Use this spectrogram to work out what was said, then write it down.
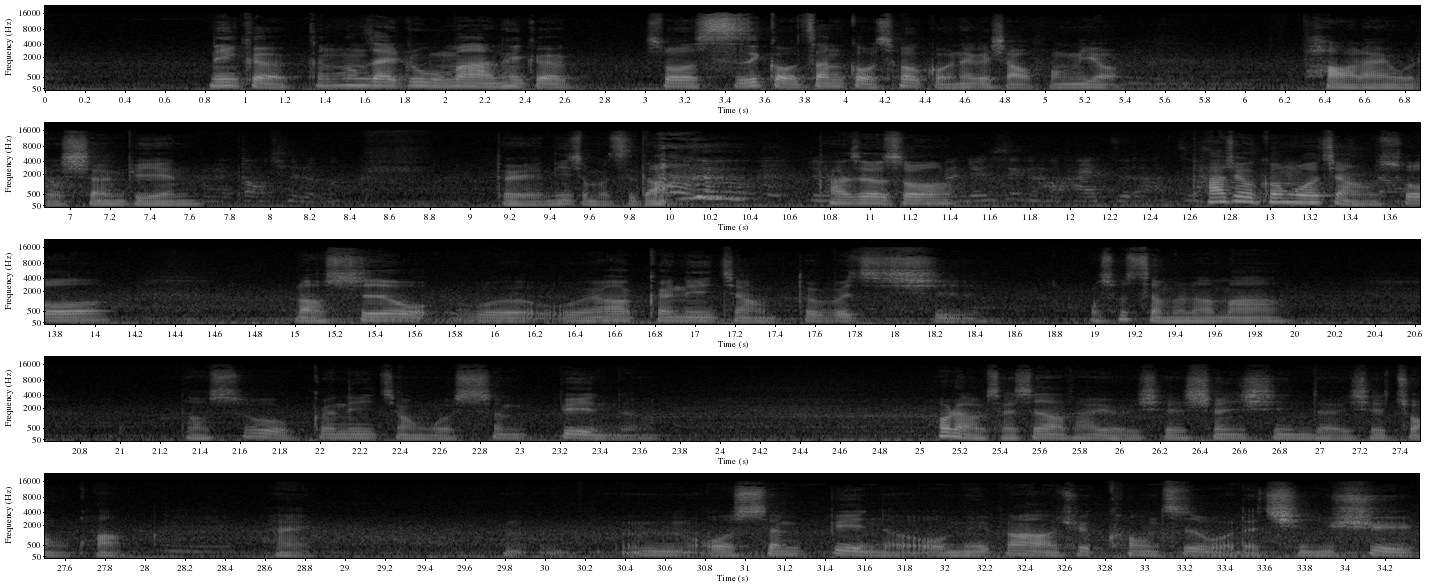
那个刚刚在辱骂那个说死狗、脏狗、臭狗那个小朋友，跑来我的身边。对，你怎么知道？他就说，感觉是个好孩子啊。他就跟我讲说，老师，我我我要跟你讲对不起。我说怎么了吗？老师，我跟你讲，我生病了。后来我才知道他有一些身心的一些状况，哎。嗯嗯，我生病了，我没办法去控制我的情绪。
